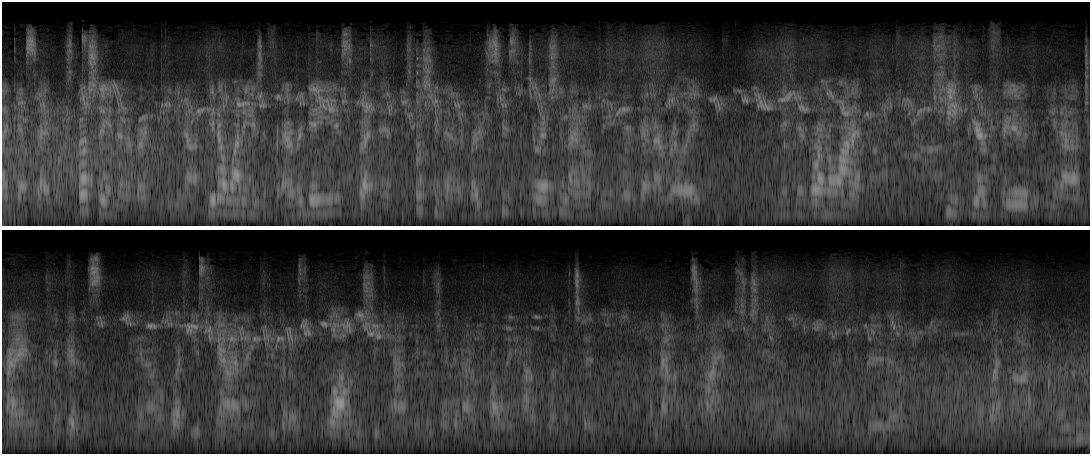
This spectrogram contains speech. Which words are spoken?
Like I said, especially in an emergency, you know, if you don't want to use it for everyday use, but especially in an emergency situation, I don't think you're going to really. I think you're going to want to keep your food, you know, try and cook it as you know what you can and keep it as long as you can because you're going to probably have limited amount of times to cook your food and whatnot. You?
